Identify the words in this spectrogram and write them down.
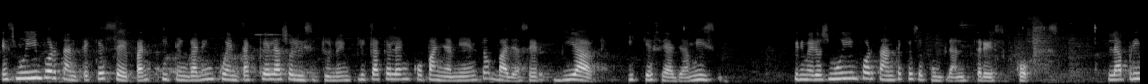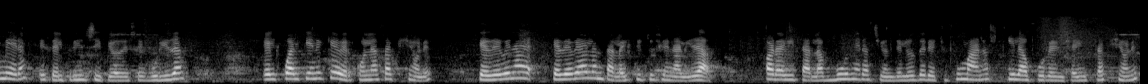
Es muy importante que sepan y tengan en cuenta que la solicitud no implica que el acompañamiento vaya a ser viable y que sea ya mismo. Primero es muy importante que se cumplan tres cosas. La primera es el principio de seguridad, el cual tiene que ver con las acciones que, que debe adelantar la institucionalidad para evitar la vulneración de los derechos humanos y la ocurrencia de infracciones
